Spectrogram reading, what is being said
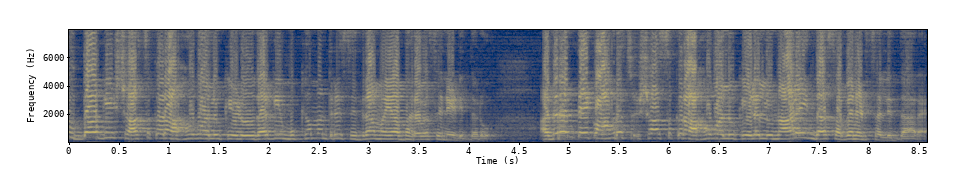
ಖುದ್ದಾಗಿ ಶಾಸಕರ ಅಹವಾಲು ಕೇಳುವುದಾಗಿ ಮುಖ್ಯಮಂತ್ರಿ ಸಿದ್ದರಾಮಯ್ಯ ಭರವಸೆ ನೀಡಿದ್ದರು. ಅದರಂತೆ ಕಾಂಗ್ರೆಸ್ ಶಾಸಕರ ಅಹವಾಲು ಕೇಳಲು ನಾಳೆಯಿಂದ ಸಭೆ ನಡೆಸಲಿದ್ದಾರೆ.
